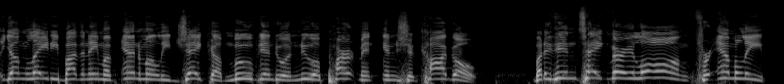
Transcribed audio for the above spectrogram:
young lady by the name of Emily Jacob moved into a new apartment in Chicago. But it didn't take very long for Emily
